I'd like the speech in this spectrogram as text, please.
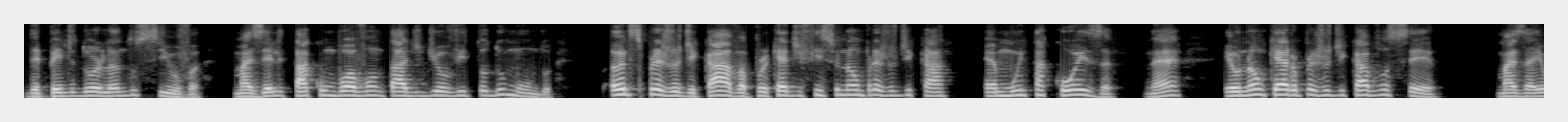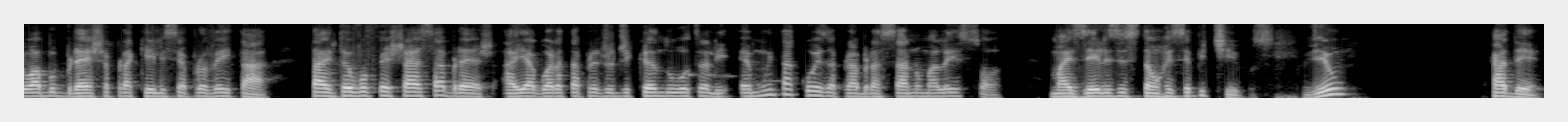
depende do Orlando Silva, mas ele tá com boa vontade de ouvir todo mundo. Antes prejudicava porque é difícil não prejudicar, é muita coisa, né? Eu não quero prejudicar você, mas aí eu abro brecha para que ele se aproveitar. Tá, então eu vou fechar essa brecha. Aí agora tá prejudicando o outro ali. É muita coisa para abraçar numa lei só, mas eles estão receptivos, viu? Cadê?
